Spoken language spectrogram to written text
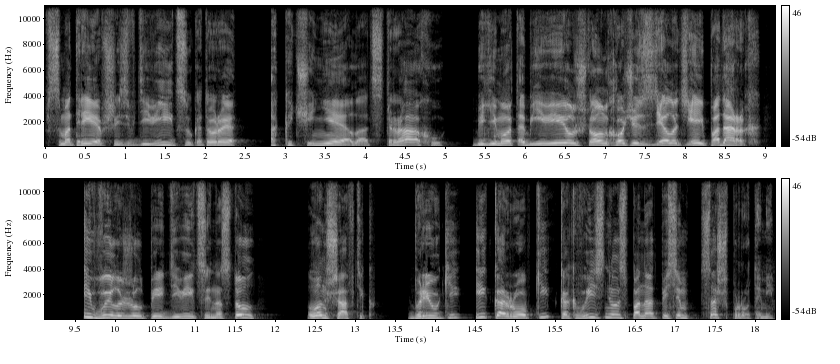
Всмотревшись в девицу, которая окоченела от страху, Бегемот объявил, что он хочет сделать ей подарок и выложил перед девицей на стол ландшафтик, брюки и коробки, как выяснилось по надписям со шпротами.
